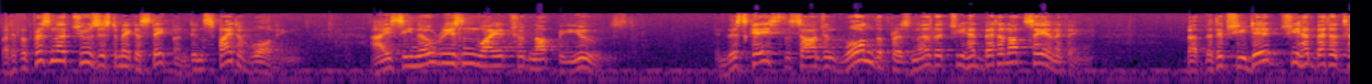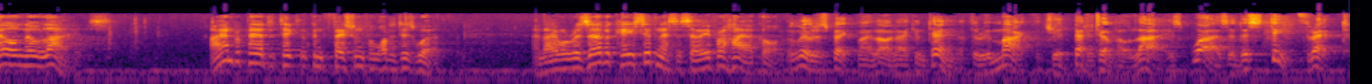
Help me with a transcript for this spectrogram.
But if a prisoner chooses to make a statement in spite of warning, I see no reason why it should not be used. In this case, the sergeant warned the prisoner that she had better not say anything, but that if she did, she had better tell no lies. I am prepared to take the confession for what it is worth, and I will reserve a case, if necessary, for a higher court. With respect, my lord, I contend that the remark that she had better tell no lies was a distinct threat,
